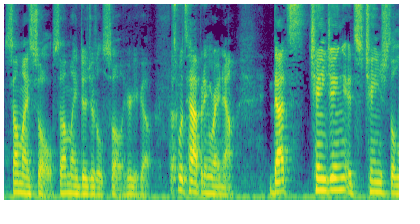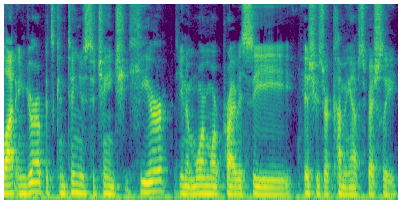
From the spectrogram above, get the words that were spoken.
sell my soul, sell my digital soul. Here you go. That's what's happening right now that's changing. It's changed a lot in Europe. It continues to change here. You know, more and more privacy issues are coming up, especially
